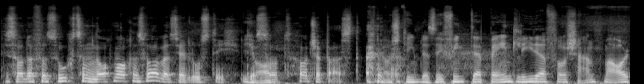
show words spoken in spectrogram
Das hat er versucht zum Nachmachen, es war aber sehr lustig. Das ja. hat, hat schon passt. Ja, stimmt. Also ich finde, der Bandleader von Schandmaul,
